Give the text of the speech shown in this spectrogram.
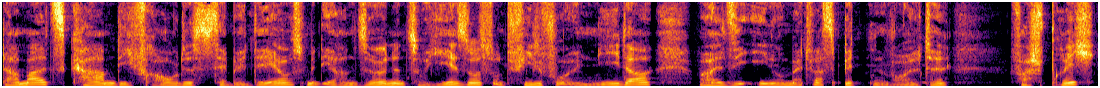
Damals kam die Frau des Zebedäus mit ihren Söhnen zu Jesus und fiel vor ihm nieder, weil sie ihn um etwas bitten wollte. Versprich,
